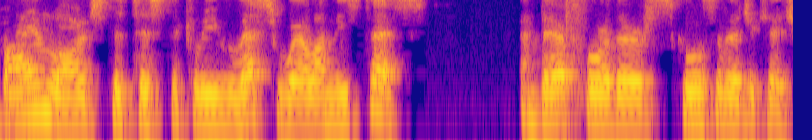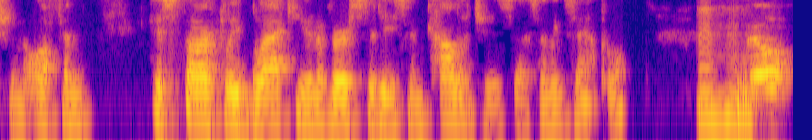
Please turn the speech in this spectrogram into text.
by and large, statistically less well on these tests. And therefore, their schools of education, often historically black universities and colleges, as an example, Mhm. will,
